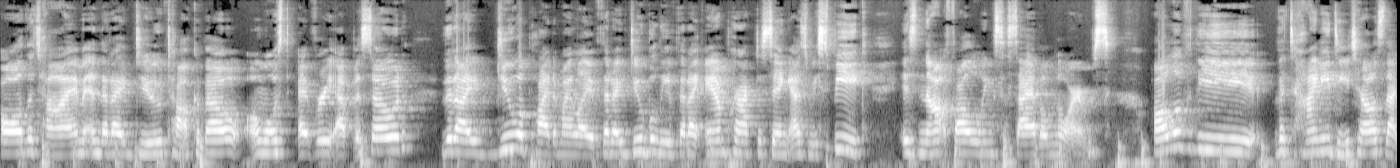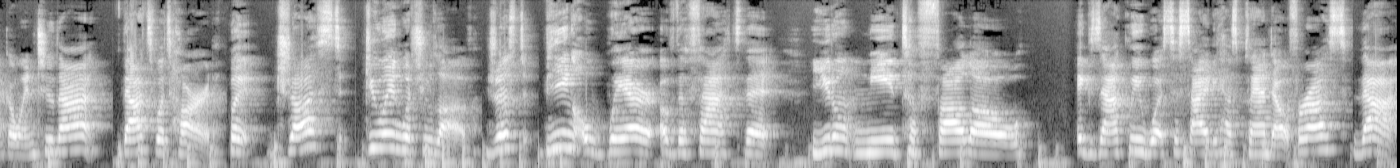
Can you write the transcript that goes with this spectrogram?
all the time and that I do talk about almost every episode that I do apply to my life, that I do believe that I am practicing as we speak is not following societal norms. All of the the tiny details that go into that, that's what's hard. But just doing what you love, just being aware of the fact that you don't need to follow exactly what society has planned out for us, that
